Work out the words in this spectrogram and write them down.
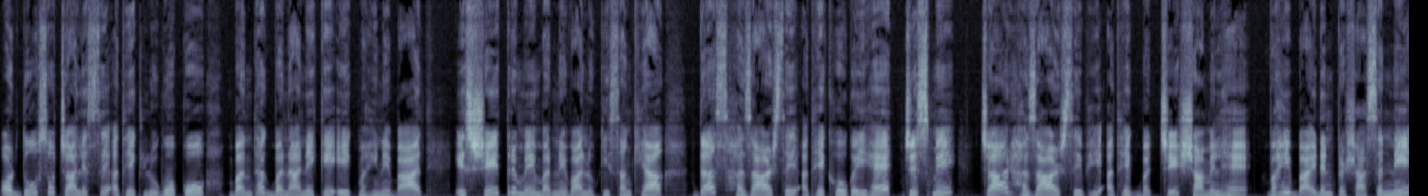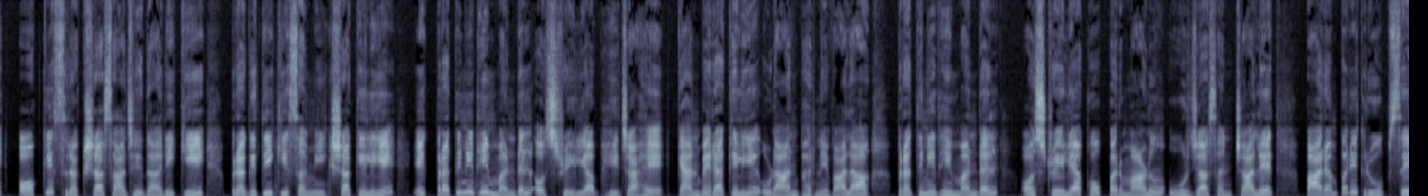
और 240 से अधिक लोगों को बंधक बनाने के एक महीने बाद इस क्षेत्र में मरने वालों की संख्या दस हज़ार से अधिक हो गई है, जिसमें चार हज़ार से भी अधिक बच्चे शामिल हैं। वहीं बाइडेन प्रशासन ने ऑकिस रक्षा साझेदारी की प्रगति की समीक्षा के लिए एक प्रतिनिधि मंडल ऑस्ट्रेलिया भेजा है। कैनबेरा के लिए उड़ान भरने वाला प्रतिनिधि मंडल ऑस्ट्रेलिया को परमाणु ऊर्जा संचालित पारंपरिक रूप से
